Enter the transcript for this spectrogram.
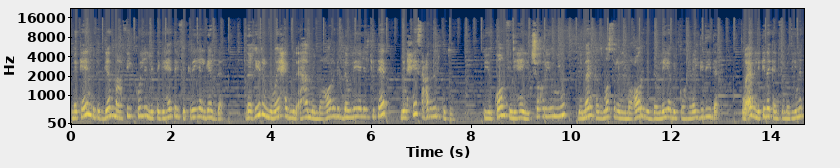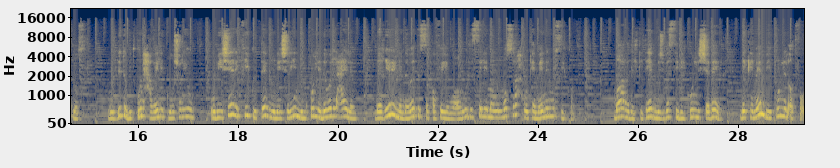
مكان بتتجمع فيه كل الاتجاهات الفكرية الجادة. ده غير إنه واحد من أهم المعارض الدولية للكتاب من حيث عدد الكتب. بيقام في نهاية شهر يونيو بمركز مصر للمعارض الدولية بالقاهرة الجديدة وقبل كده كان في مدينة نصر. مدته بتكون حوالي 12 يوم وبيشارك فيه كتاب وناشرين من كل دول العالم. ده غير الندوات الثقافية وعروض السينما والمسرح وكمان الموسيقى. معرض الكتاب مش بس بيكون للشباب ده كمان بيكون للأطفال.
